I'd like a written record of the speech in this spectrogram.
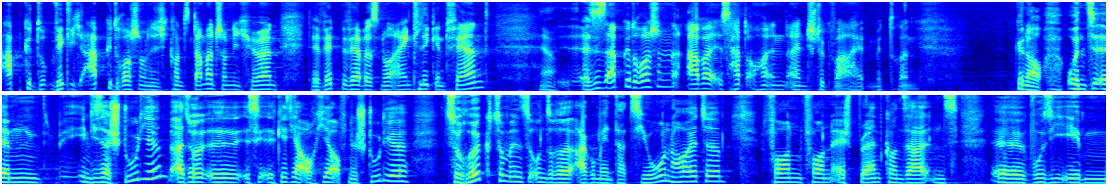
abgedro wirklich abgedroschen und ich konnte es damals schon nicht hören, der Wettbewerber ist nur ein Klick entfernt. Ja. Es ist abgedroschen, aber es hat auch ein, ein Stück Wahrheit mit drin. Genau. Und ähm, in dieser Studie, also äh, es, geht ja auch hier auf eine Studie zurück, zumindest unsere Argumentation heute von, von Ash Brand Consultants, äh, wo sie eben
